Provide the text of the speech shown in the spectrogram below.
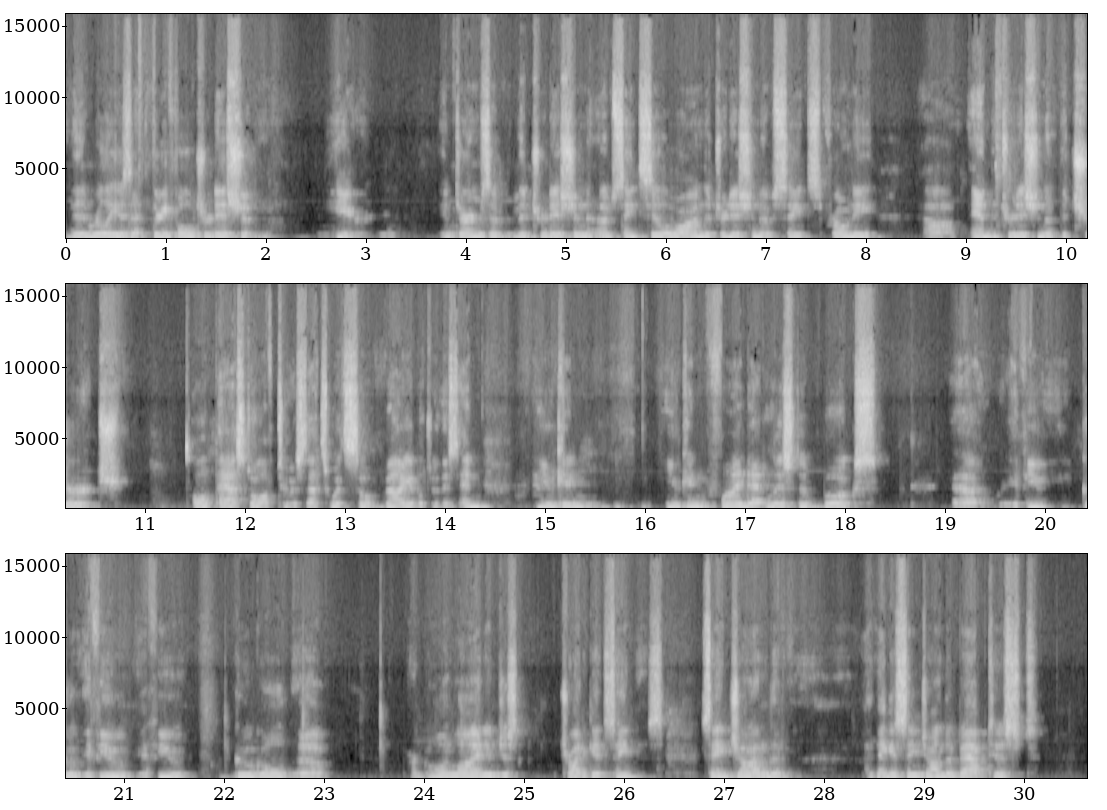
there really is a threefold tradition here in terms of the tradition of St. Silouan, the tradition of St. Sophrony, uh, and the tradition of the church all passed off to us. That's what's so valuable to this. And you can you can find that list of books uh, if you if you if you Google uh, or go online and just try to get Saint Saint John the I think it's Saint John the Baptist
